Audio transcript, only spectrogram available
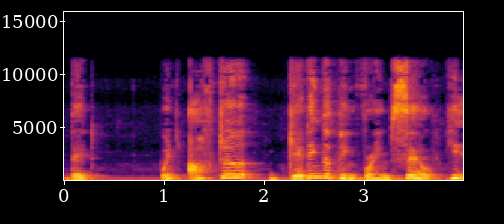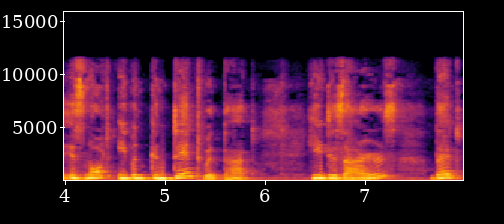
that when after getting the thing for himself, he is not even content with that. He desires that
